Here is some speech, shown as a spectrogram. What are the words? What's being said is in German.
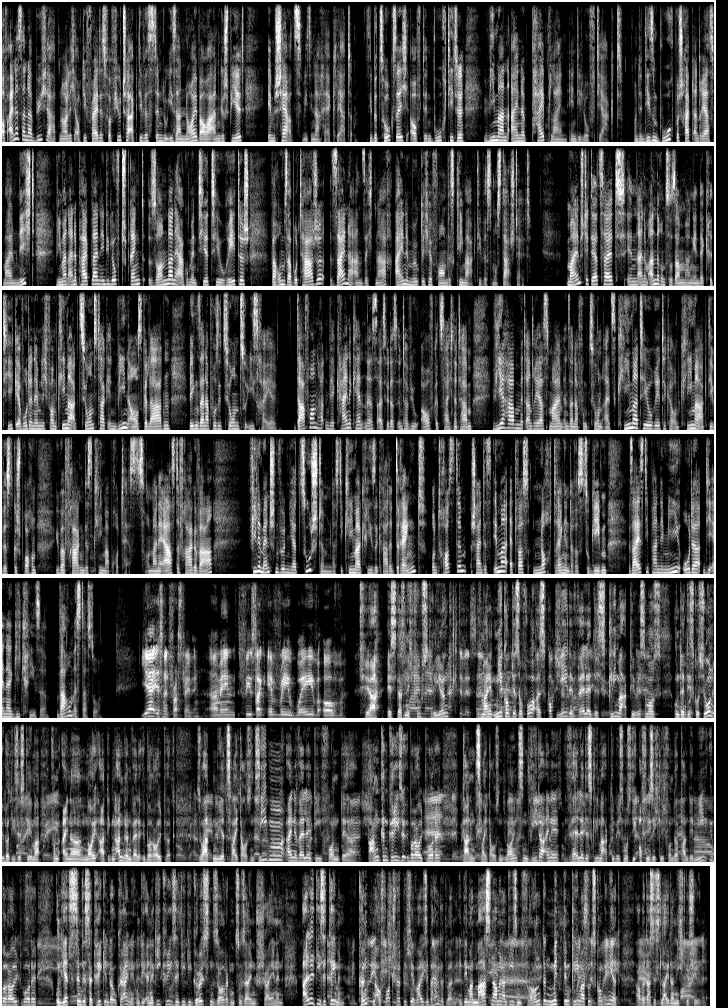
Auf eines seiner Bücher hat neulich auch die Fridays for Future Aktivistin Luisa Neubauer angespielt, im Scherz, wie sie nachher erklärte. Sie bezog sich auf den Buchtitel Wie man eine Pipeline in die Luft jagt. Und in diesem Buch beschreibt Andreas Malm nicht, wie man eine Pipeline in die Luft sprengt, sondern er argumentiert theoretisch, warum Sabotage seiner Ansicht nach eine mögliche Form des Klimaaktivismus darstellt. Malm steht derzeit in einem anderen Zusammenhang in der Kritik. Er wurde nämlich vom Klimaaktionstag in Wien ausgeladen wegen seiner Position zu Israel. Davon hatten wir keine Kenntnis, als wir das Interview aufgezeichnet haben. Wir haben mit Andreas Malm in seiner Funktion als Klimatheoretiker und Klimaaktivist gesprochen über Fragen des Klimaprotests. Und meine erste Frage war, Viele Menschen würden ja zustimmen, dass die Klimakrise gerade drängt, und trotzdem scheint es immer etwas noch Drängenderes zu geben, sei es die Pandemie oder die Energiekrise. Warum ist das so? Yeah, isn't it frustrating? I mean, it feels like every wave of Tja, ist das nicht frustrierend? Ich meine, mir kommt es so vor, als ob jede Welle des Klimaaktivismus und der Diskussion über dieses Thema von einer neuartigen anderen Welle überrollt wird. So hatten wir 2007 eine Welle, die von der Bankenkrise überrollt wurde, dann 2019 wieder eine Welle des Klimaaktivismus, die offensichtlich von der Pandemie überrollt wurde, und jetzt sind es der Krieg in der Ukraine und die Energiekrise, die die größten Sorgen zu sein scheinen. Alle diese Themen könnten auf fortschrittliche Weise behandelt werden, indem man Maßnahmen an diesen Fronten mit dem Klimaschutz kombiniert. Aber das ist leider nicht geschehen.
